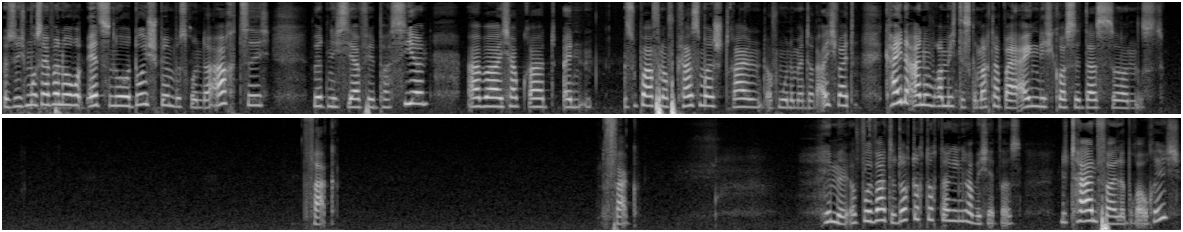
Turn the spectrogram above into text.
also ich muss einfach nur jetzt nur durchspielen bis Runde 80. Wird nicht sehr viel passieren. Aber ich habe gerade einen Superaffen auf Plasmastrahlen und auf Monumente Reichweite. Keine Ahnung, warum ich das gemacht habe, weil eigentlich kostet das sonst. Fuck. Fuck. Himmel. Obwohl, warte, doch, doch, doch, dagegen habe ich etwas. Eine Tarnfalle brauche ich.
